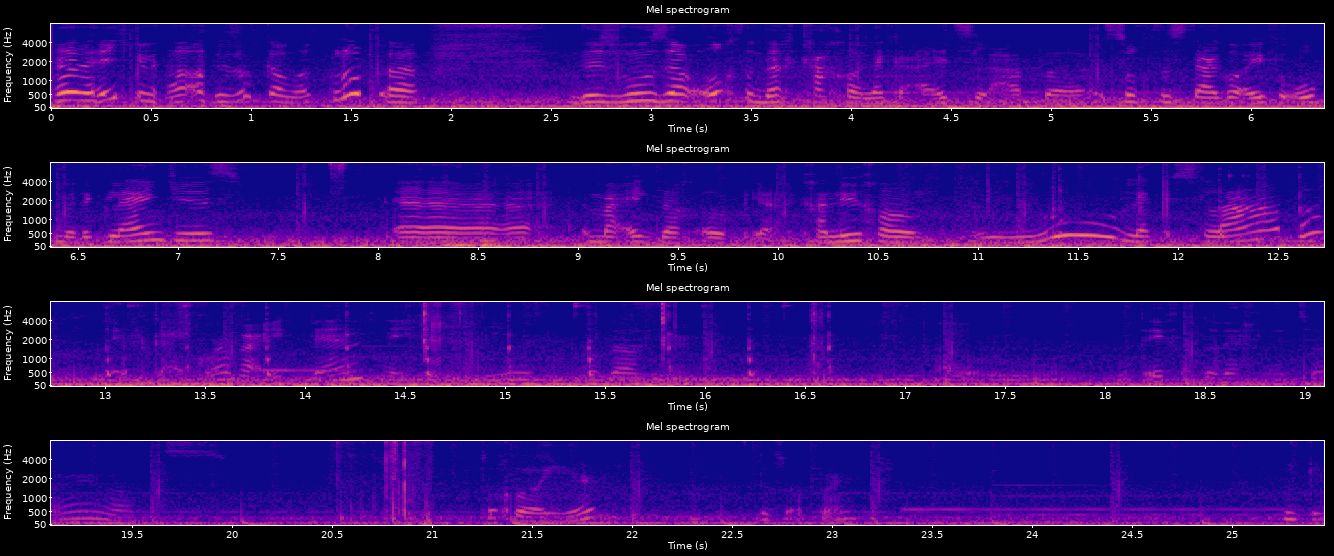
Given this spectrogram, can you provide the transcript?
Weet je wel, dus dat kan wel kloppen. Dus woensdagochtend dacht ik, ga gewoon lekker uitslapen. S ochtends sta ik wel even op met de kleintjes. Uh, maar ik dacht ook, ja, ik ga nu gewoon lekker slapen. Even kijken hoor, waar ik ben. Nee, hier of wel hier. Oh, ik moet even op de weg letten hoor, want toch wel hier. Dat is apart. Oké, okay,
